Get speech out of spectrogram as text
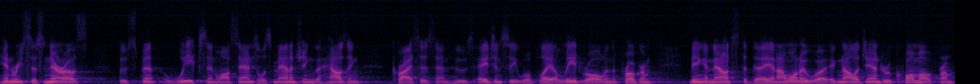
Henry Cisneros, who spent weeks in Los Angeles managing the housing crisis and whose agency will play a lead role in the program being announced today. And I want to uh, acknowledge Andrew Cuomo from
